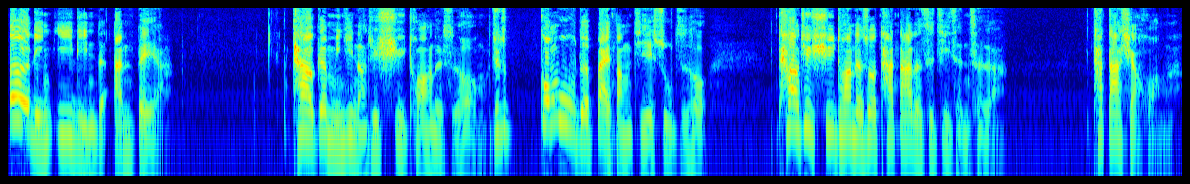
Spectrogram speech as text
二零一零的安倍啊，他要跟民进党去续摊的时候，就是公务的拜访结束之后，他要去续摊的时候，他搭的是计程车啊，他搭小黄啊。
